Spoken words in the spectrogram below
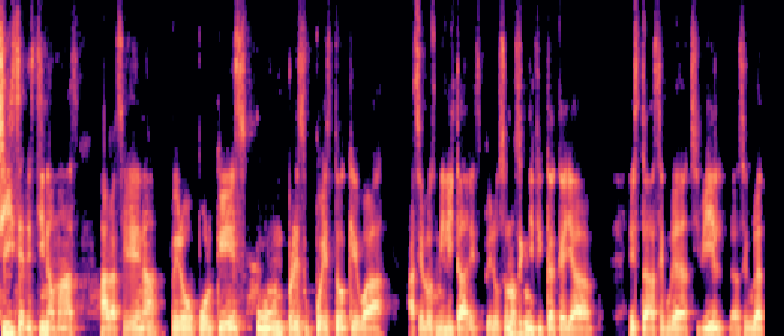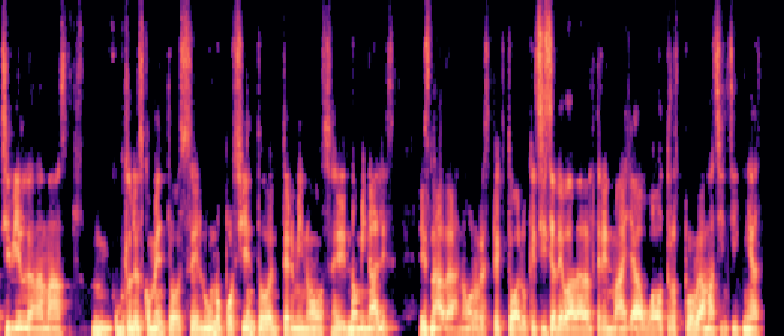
Sí se destina más a la Sedena, pero porque es un presupuesto que va hacia los militares, pero eso no significa que haya esta seguridad civil. La seguridad civil nada más, mm, como les comento, es el 1% en términos eh, nominales. Es nada, ¿no? Respecto a lo que sí se le va a dar al tren Maya o a otros programas insignias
